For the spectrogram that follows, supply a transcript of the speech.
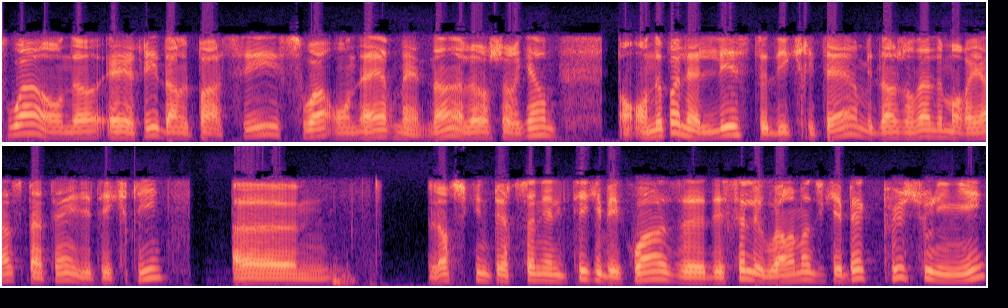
soit on a erré dans le passé, soit on erre maintenant. Alors, je regarde, on n'a pas la liste des critères, mais dans le Journal de Montréal ce matin, il est écrit euh, lorsqu'une personnalité québécoise décède, le gouvernement du Québec peut souligner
